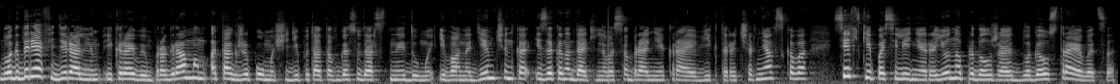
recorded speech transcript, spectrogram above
Благодаря федеральным и краевым программам, а также помощи депутатов Государственной Думы Ивана Демченко и Законодательного собрания края Виктора Чернявского, сельские поселения района продолжают благоустраиваться,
